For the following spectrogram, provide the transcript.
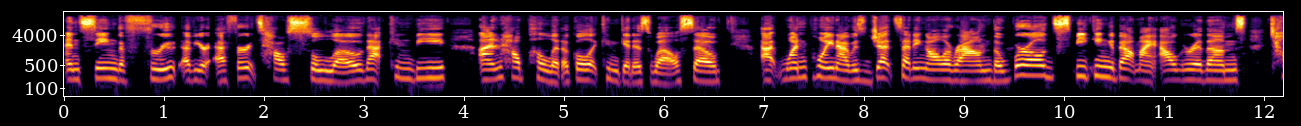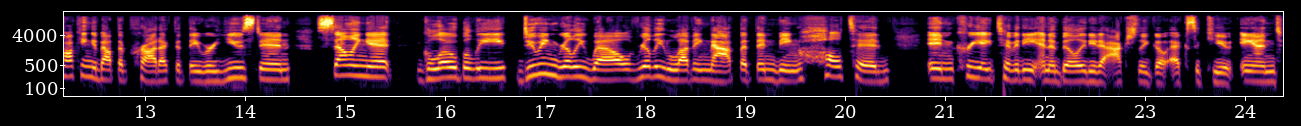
and seeing the fruit of your efforts how slow that can be and how political it can get as well. So at one point i was jet setting all around the world speaking about my algorithms talking about the product that they were used in selling it globally, doing really well, really loving that, but then being halted in creativity and ability to actually go execute. And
